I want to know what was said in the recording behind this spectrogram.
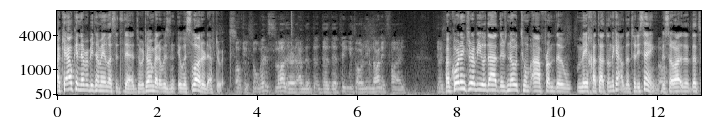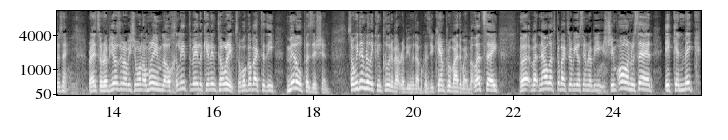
a cow can never be tamei unless it's dead. So we're talking about it was it was slaughtered afterwards. Okay, so when slaughtered and the, the, the thing is already nullified. According to Rabbi Yehuda, there's no tum'ah from the mechatat on the cow. That's what he's saying. Oh. So uh, that's what he's saying, right? So Rabbi Yossi, Rabbi Shimon, Omrim la'ochalit ve'lekelim torim. So we'll go back to the middle position. So we didn't really conclude about Rabbi Yehuda because you can't prove either way. But let's say, but now let's go back to Rabbi Yossi and Rabbi Shimon, who said it can make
